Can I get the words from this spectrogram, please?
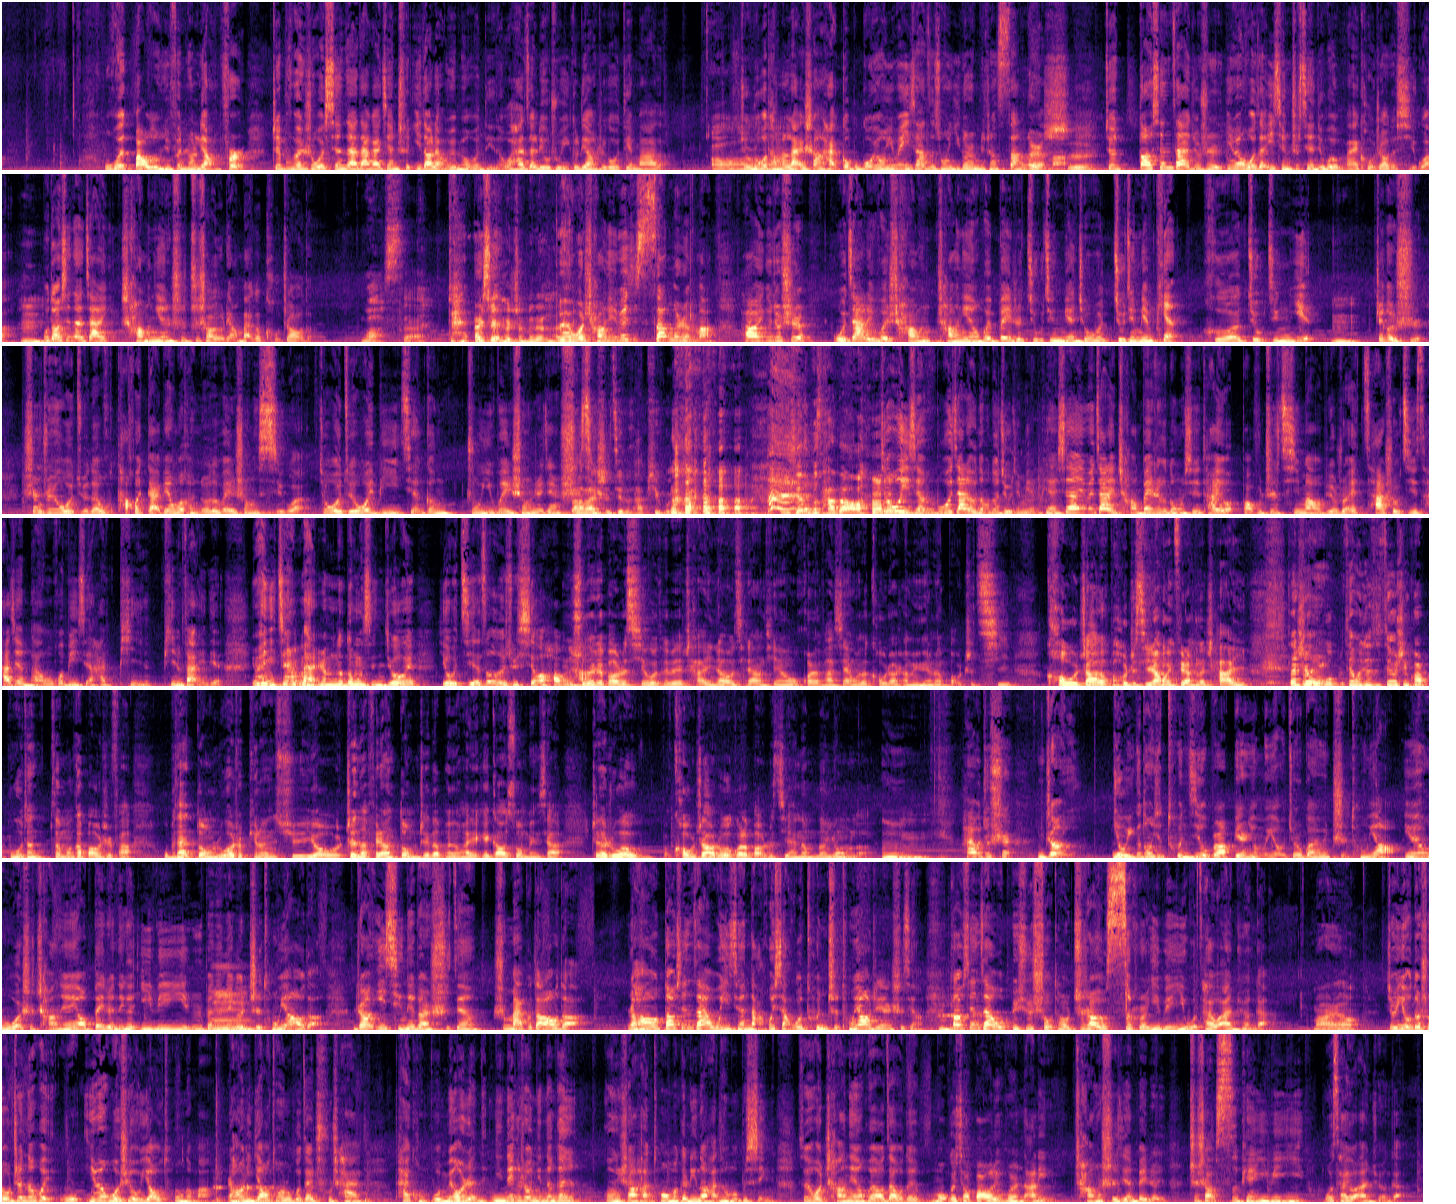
我会把我东西分成两份儿，这部分是我现在大概坚持一到两个月没有问题的，我还在留出一个量是给我爹妈的，哦，就如果他们来上海够不够用，因为一下子从一个人变成三个人嘛，是。就到现在，就是因为我在疫情之前就会有买口罩的习惯，嗯。我到现在家里常年是至少有两百个口罩的，哇塞，对，而且这个准备的很。对我常年因为三个人嘛，还有一个就是我家里会常常年会备着酒精棉球或酒精棉片和酒精液，嗯，这个是，甚至于我觉得它会改变我很多的卫生习惯，就我觉得我也比以前更注意卫生这件事情。拉完屎记得擦屁股。以前都不擦的哦。就我以前不会家里有那么多酒精棉片，现在因为家里常备这个东西，它有保护之期嘛。我比如说，哎，擦手机、擦键盘，我会比以前还频频繁一点，因为你既然买这么多东西，你就会有节奏的去消耗它。你说的这保质期，我特别诧异。你知道，我前两天我忽然发现我的口罩上面原来有保质期，口罩有保质期，让我也非常的诧异。但是对我对我觉得这就是一块布，它怎么个保质法？我不太懂。如果说评论区有真的非常懂这个的朋友的话，也可以告诉我们一下，这个如果口罩如果过了保质期还能不能用了？嗯还有就是，你知道有一个东西囤积，我不知道别人有没有，就是关于止痛药。因为我是常年要备着那个 EVE 日本的那个嗯止痛药的，你知道疫情那段时间是买不到的。然后到现在，我以前哪会想过囤止痛药这件事情？到现在，我必须手头至少有四盒 EVE，我才有安全感。妈呀！就有的时候真的会，我因为我是有腰痛的嘛，然后你腰痛如果再出差，太恐怖，没有人，你那个时候你能跟供应商喊痛吗？跟领导喊痛吗？不行，所以我常年会要在我的某个小包里或者哪里长时间备着至少四片 EVE，我才有安全感。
